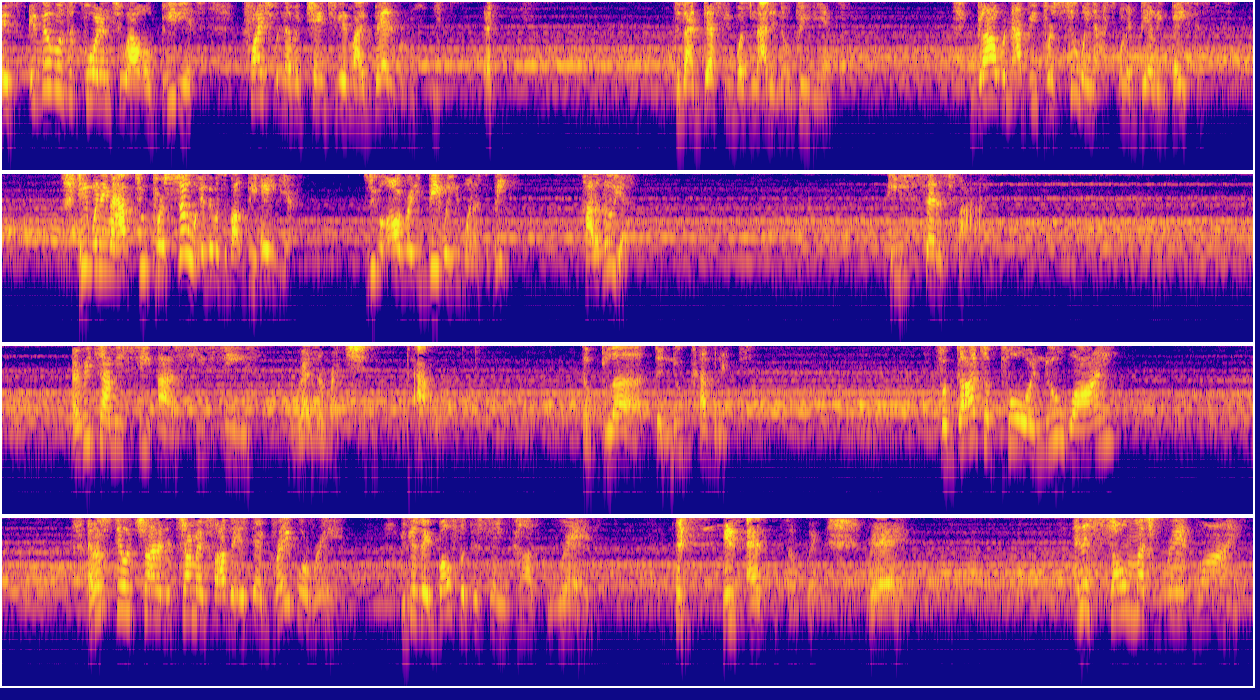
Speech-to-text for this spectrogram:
If, if it was according to our obedience, Christ would never came to me in my bedroom. Because I definitely was not in obedience. God would not be pursuing us on a daily basis. He wouldn't even have to pursue if it was about behavior. We would already be where He wants us to be. Hallelujah. He's satisfied. Every time He sees us, He sees resurrection power. The blood, the new covenant. For God to pour new wine, and I'm still trying to determine, Father, is that grape or red? Because they both look the same color. Red. He's asking so quick. Red. And it's so much red wine.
